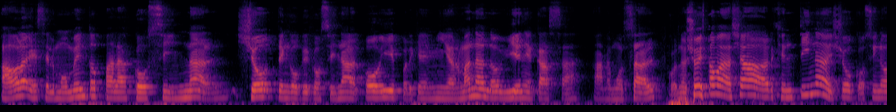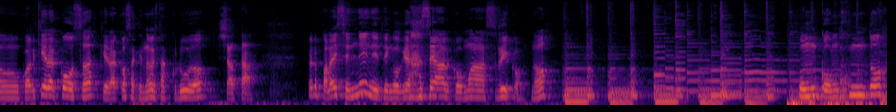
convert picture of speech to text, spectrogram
Ahora es el momento para cocinar. Yo tengo que cocinar hoy porque mi hermana no viene a casa a almorzar. Cuando yo estaba allá en Argentina, yo cocino cualquier cosa, que la cosa que no está crudo, ya está. Pero para ese nene tengo que hacer algo más rico, ¿no? Un conjunto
